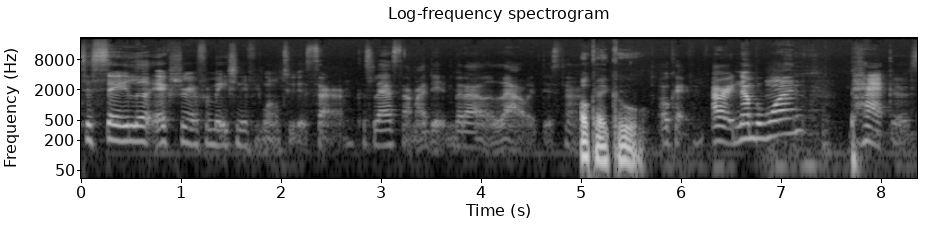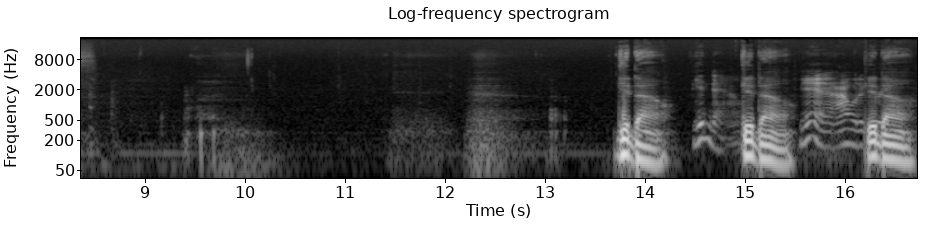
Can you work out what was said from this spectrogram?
to say a little extra information if you want to this time, because last time I didn't, but I'll allow it this time. Okay, cool. Okay. All right. Number one, Packers. Get down. Get down. Get down. yeah, I would agree. Get down.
